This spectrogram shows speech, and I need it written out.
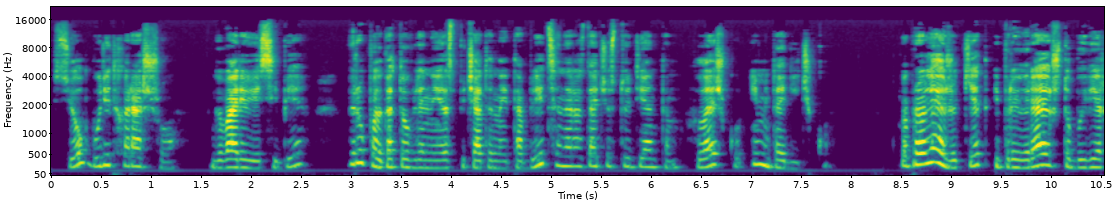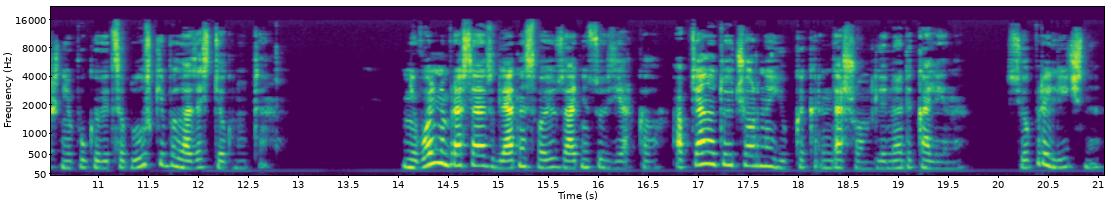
Все будет хорошо, говорю я себе, беру подготовленные и распечатанные таблицы на раздачу студентам, флешку и методичку. Поправляю жакет и проверяю, чтобы верхняя пуговица блузки была застегнута. Невольно бросаю взгляд на свою задницу в зеркало, обтянутую черной юбкой-карандашом длиной до колена. Все прилично,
